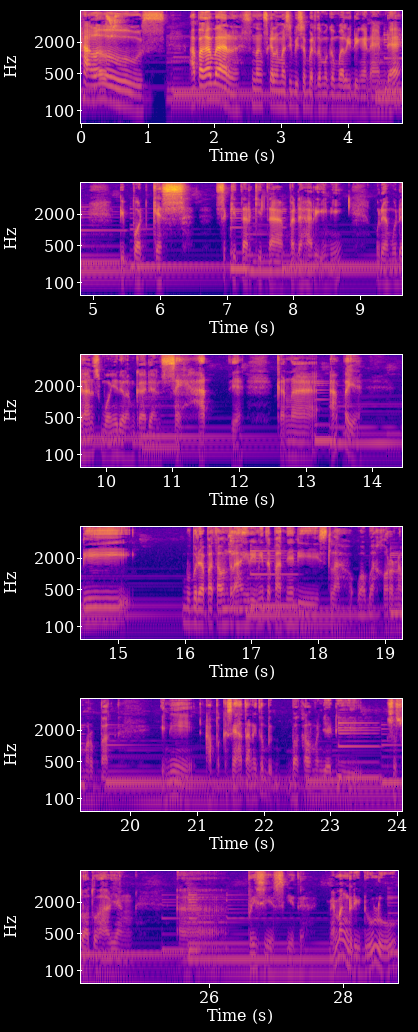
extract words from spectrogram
halo. Apa kabar? Senang sekali masih bisa bertemu kembali dengan Anda di podcast sekitar kita pada hari ini. Mudah-mudahan semuanya dalam keadaan sehat ya. Karena apa ya? Di beberapa tahun terakhir ini tepatnya di setelah wabah corona merebak ini apa kesehatan itu bakal menjadi sesuatu hal yang uh, precious gitu memang dari dulu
